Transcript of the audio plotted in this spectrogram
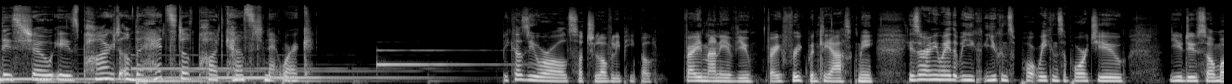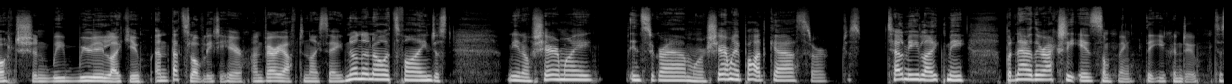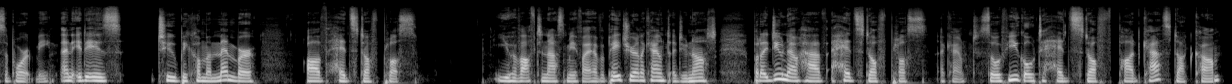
This show is part of the Head Stuff Podcast Network. Because you are all such lovely people, very many of you very frequently ask me, "Is there any way that we you can support we can support you? You do so much, and we really like you." And that's lovely to hear. And very often I say, "No, no, no, it's fine. Just you know, share my Instagram or share my podcast or just tell me you like me." But now there actually is something that you can do to support me, and it is to become a member of Head Stuff Plus. You have often asked me if I have a Patreon account. I do not, but I do now have a Headstuff Plus account. So if you go to headstuffpodcast.com,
